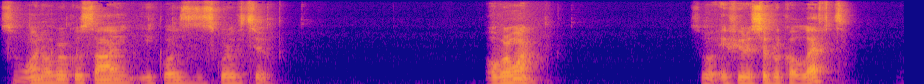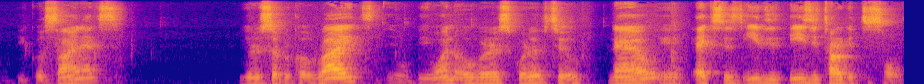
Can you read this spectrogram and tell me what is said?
So 1 over cosine equals the square root of 2 over 1. So if you reciprocal left, it will be cosine x. Your reciprocal right, it will be 1 over square root of 2. Now, eh, x is easy, easy target to solve.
